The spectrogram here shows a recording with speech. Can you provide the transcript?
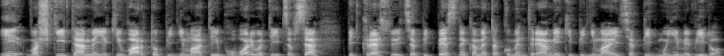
і важкі теми, які варто піднімати і обговорювати. І це все підкреслюється підписниками та коментарями, які піднімаються під моїми відео.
